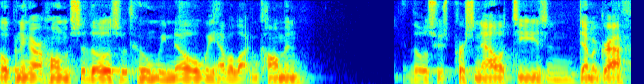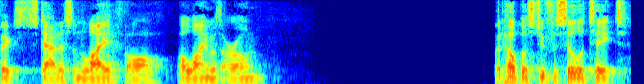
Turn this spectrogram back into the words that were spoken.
opening our homes to those with whom we know we have a lot in common, those whose personalities and demographics, status in life all align with our own. But help us to facilitate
